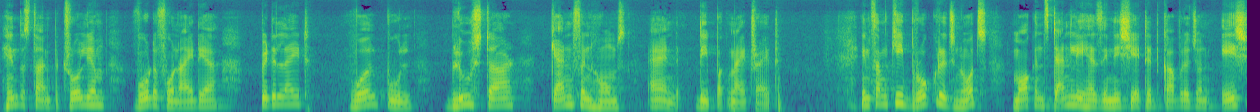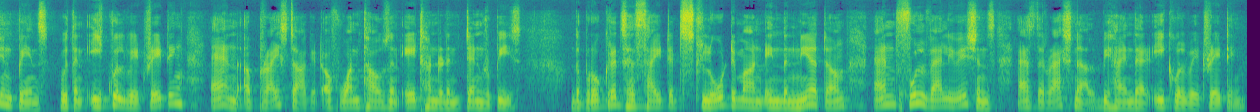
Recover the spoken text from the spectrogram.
Hindustan Petroleum, Vodafone Idea, Pidilite, Whirlpool, Blue Star, Canfin Homes, and Deepak Nitrite. In some key brokerage notes, Morgan Stanley has initiated coverage on Asian Paints with an equal weight rating and a price target of 1810 rupees. The brokerage has cited slow demand in the near term and full valuations as the rationale behind their equal weight rating.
